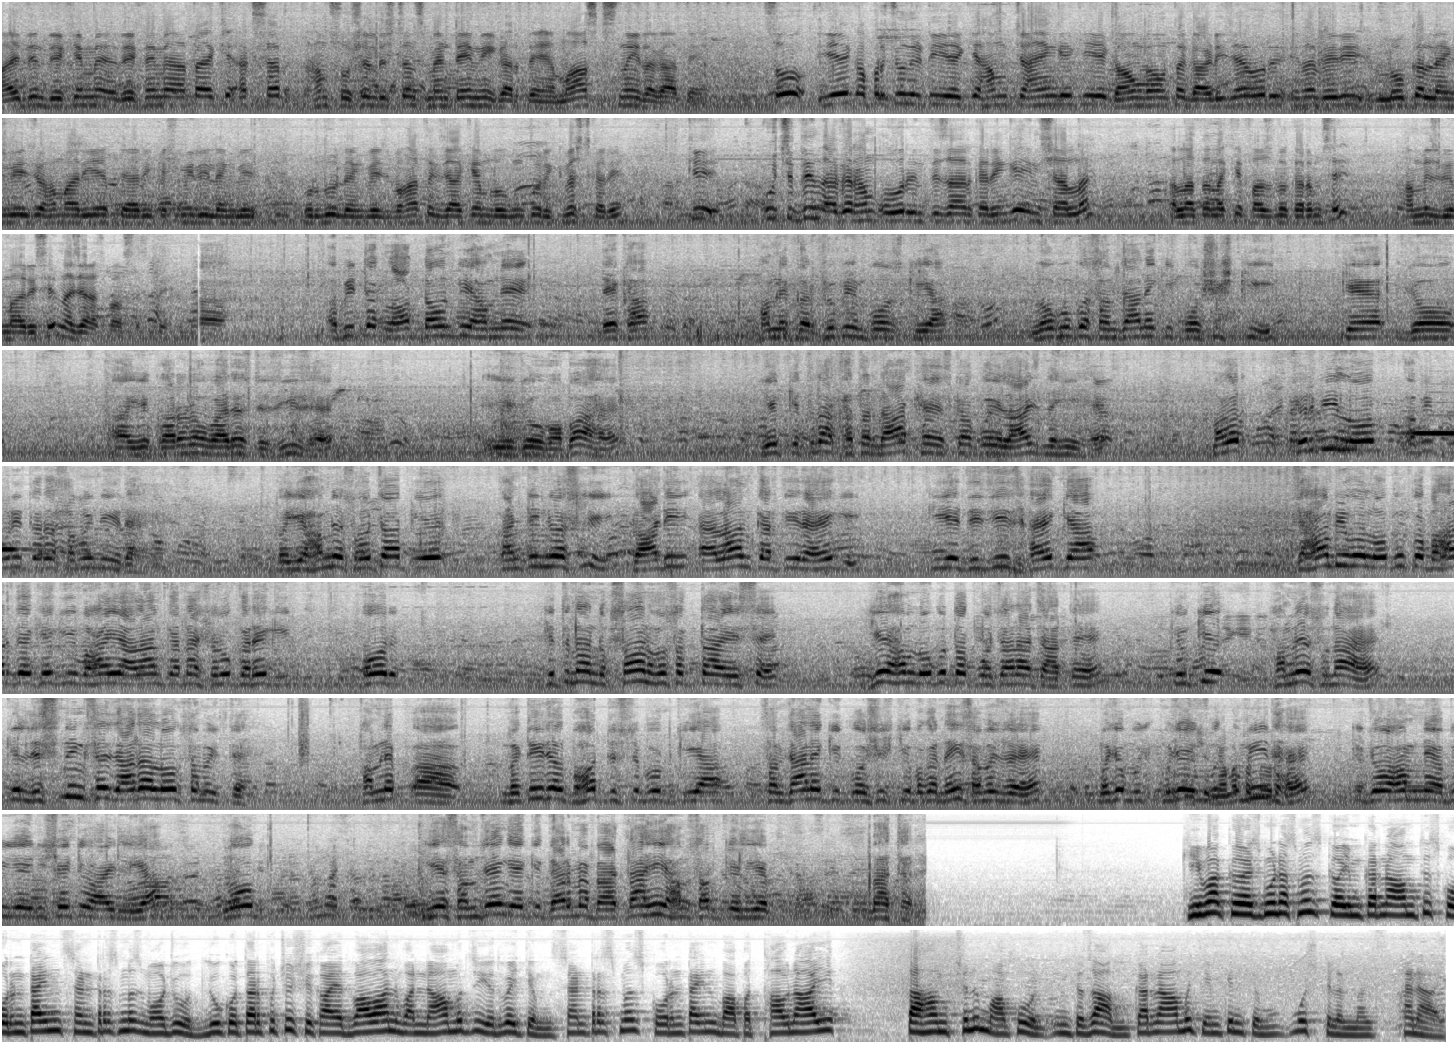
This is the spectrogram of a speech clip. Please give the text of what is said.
आए दिन देखे में देखने में आता है कि अक्सर हम सोशल डिस्टेंस मेंटेन नहीं करते हैं मास्क नहीं लगाते हैं। सो so, ये एक अपॉर्चुनिटी है कि हम चाहेंगे कि ये गांव-गांव तक गाड़ी जाए और in a very local language जो हमारी है प्यारी कश्मीरी लैंग्वेज उर्दू लैंग्वेज वहाँ तक जाके हम लोगों को रिक्वेस्ट करें कि कुछ दिन अगर हम और इंतज़ार करेंगे इन अल्लाह ताला के फजल करम से हम इस बीमारी से नजात पा सकते हैं। अभी तक लॉकडाउन भी हमने देखा, हमने कर्फ्यू भी इम्पोज किया। लोगों को समझाने की कोशिश की कि जो ये कोरोना वायरस डिज़ीज़ है, ये जो वबा है, ये कितना ख़तरनाक है, इसका कोई इलाज नहीं है। मगर फिर भी लोग अभी पूरी तरह समझ नहीं रहे तो ये हमने सोचा कि कंटिन्यूसली गाड़ी ऐलान करती रहेगी कि ये डिज़ीज़ है क्या? जहाँ भी वो लोगों को बाहर देखेगी वहाँ ये ऐलान करना शुरू करेगी। और कितना नुकसान हो सकता है इससे ये हम लोगों तक पहुँचाना चाहते हैं। क्योंकि हमने सुना है कि लिसनिंग से ज़्यादा लोग समझते हैं। हमने मटेरियल बहुत डिस्ट्रीब्यूट किया समझाने की कोशिश की मगर नहीं समझ रहे हैं। मुझे मुझे उम्मीद है कि जो हमने अभी ये इनिशिएटिव आज लिया, लोग ये समझेंगे कि घर में बैठना ही हम सब के लिए बेहतर है। कीवा कजगुंडस मज कयम कर आमतिस क्वारंटाइन सेंटरस मज मौजूद। लूको तरफ़ शिकायत बावान वन आमुत यदवे तम सेंटरस मज क्वारंटाइन बापत थावन आय ताहम माकूल इंतज़ाम कर आमुत यमकिन तम मुश्किल मज हन आय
